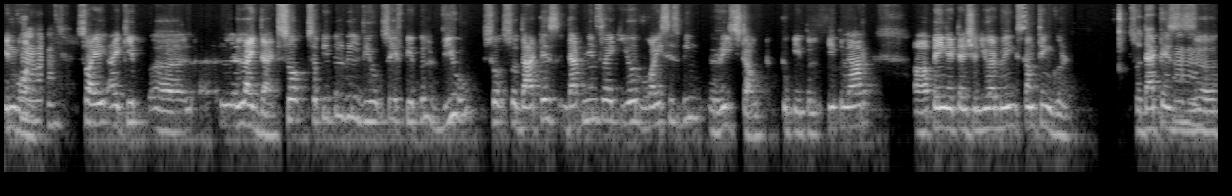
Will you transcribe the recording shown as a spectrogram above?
involved. Mm-hmm. so i i keep uh, like that. So so people will view so if people view so so that is that means like your voice is being reached out to people. People are uh, paying attention. You are doing something good. So that is, mm-hmm. Uh,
